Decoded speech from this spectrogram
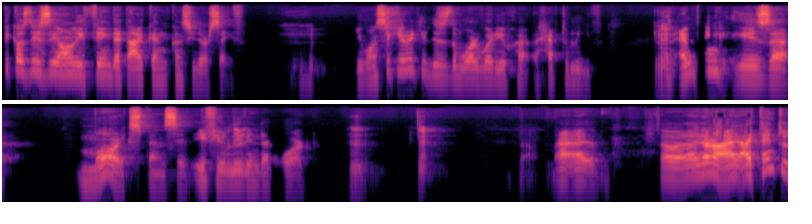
because this is the only thing that I can consider safe. Mhm. You want security? This is the world where you ha- have to live, Yeah. and everything is uh, more expensive if you live Mm. in that world. Mm. Yeah. I, I, so I don't know. I, I tend to,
